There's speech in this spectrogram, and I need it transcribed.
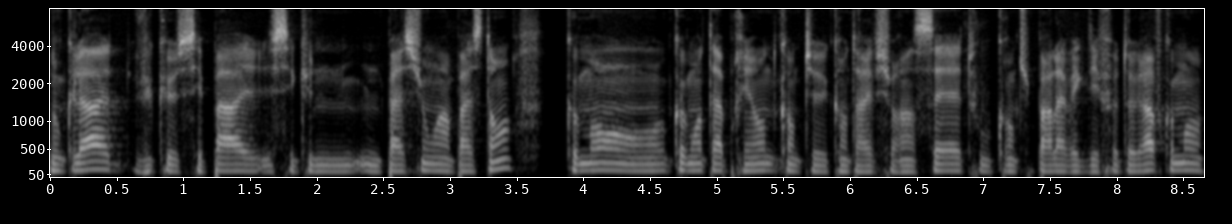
Donc là, vu que c'est pas, c'est qu'une une passion, un passe-temps, comment comment t'appréhendes quand tu quand arrives sur un set ou quand tu parles avec des photographes? Comment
